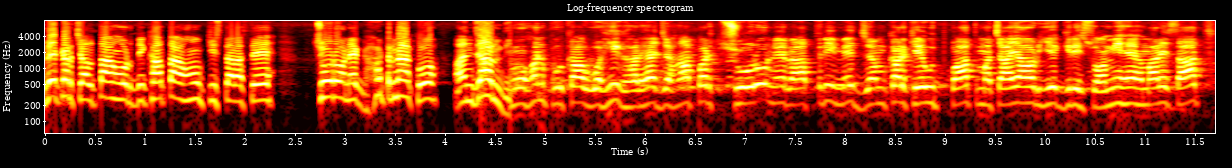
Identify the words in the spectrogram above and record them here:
लेकर चलता हूँ और दिखाता हूँ किस तरह से चोरों ने घटना को अंजाम दिया। मोहनपुर का वही घर है जहाँ पर चोरों ने रात्रि में जमकर के उत्पात मचाया और ये गृहस्वामी है हमारे साथ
